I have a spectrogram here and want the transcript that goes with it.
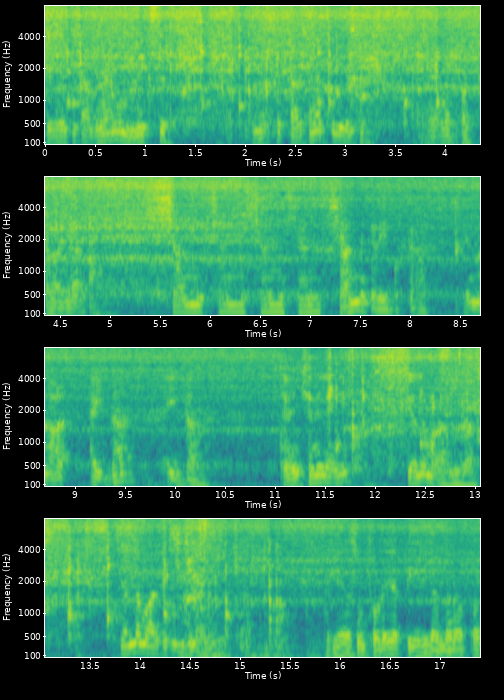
ਤੇਲ ਚ ਕਰ ਦੇਣਾ ਇਹਨੂੰ ਮਿਕਸ ਮਿਕਸ ਕਰਕੇ ਨਾ ਤੇਲ ਚ। ਐਨਾ ਬੱਕਰਾ ਯਾਰ। ਛੰਨ ਛੰਨ ਛੰਨ ਛੰਨ ਛੰਨ ਕਰੇ ਬੱਕਰਾ। ਤੇ ਨਾਲ ਐਦਾਂ ਐਦਾਂ ਟੈਨਸ਼ਨ ਨਹੀਂ ਲੈਣੀ ਚੱਲ ਮਾਰ ਲਈ ਬਸ ਚੱਲ ਮਾਰ ਕੇ ਚੀਜ਼ ਬਣਾਣੀ ਗੈਸ ਨੂੰ ਥੋੜਾ ਜਿਹਾ ਤੇਜ਼ ਕਰ ਲੈਣਾ ਆਪਾਂ।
